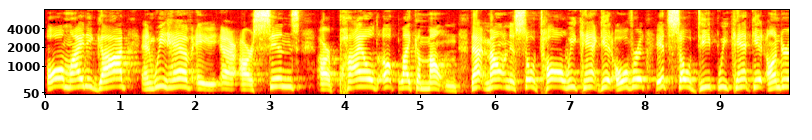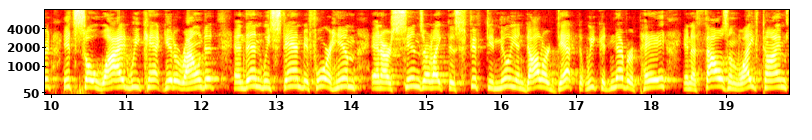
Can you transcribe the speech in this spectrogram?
Almighty God, and we have a, our sins are piled up like a mountain. That mountain is so tall we can't get over it. It's so deep we can't get under it. It's so wide we can't get around it. And then we stand before Him, and our sins are like this $50 million debt that we could never pay in a thousand lifetimes.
